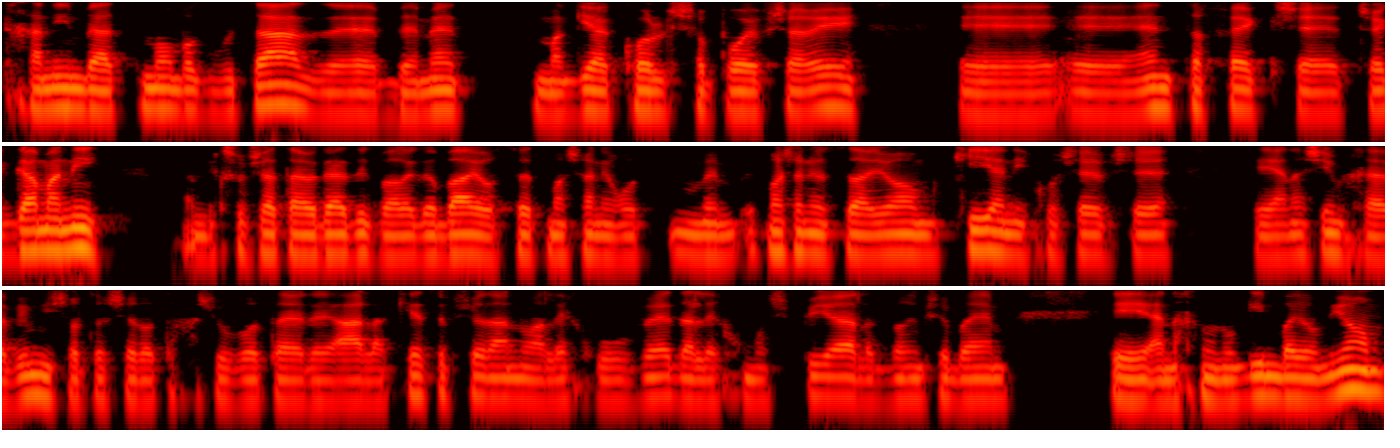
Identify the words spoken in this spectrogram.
תכנים בעצמו בקבוצה זה באמת מגיע כל שאפו אפשרי אין ספק ש, שגם אני אני חושב שאתה יודע את זה כבר לגביי עושה את מה שאני, רוצ... את מה שאני עושה היום כי אני חושב ש... אנשים חייבים לשאול את השאלות החשובות האלה על הכסף שלנו, על איך הוא עובד, על איך הוא משפיע, על הדברים שבהם אה, אנחנו נוגעים ביום יום,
